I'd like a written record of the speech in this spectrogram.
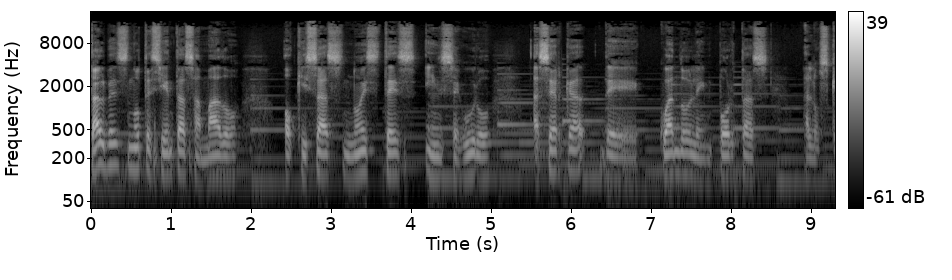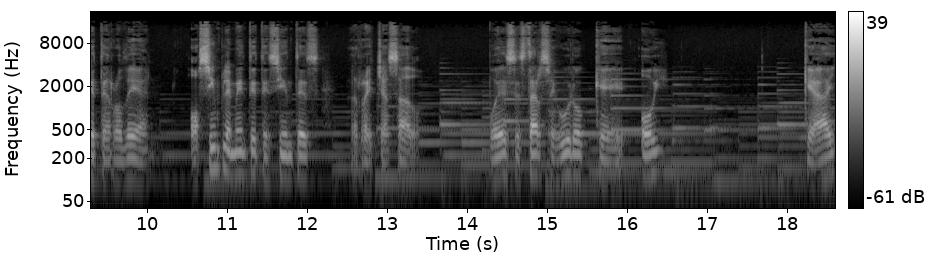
Tal vez no te sientas amado o quizás no estés inseguro acerca de cuándo le importas a los que te rodean o simplemente te sientes rechazado. Puedes estar seguro que hoy que hay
